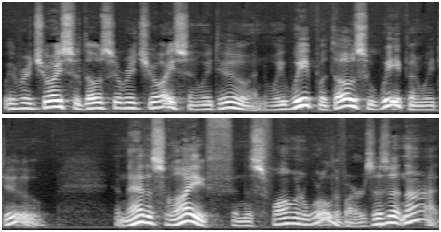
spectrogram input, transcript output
We rejoice with those who rejoice, and we do. And we weep with those who weep, and we do. And that is life in this fallen world of ours, is it not?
